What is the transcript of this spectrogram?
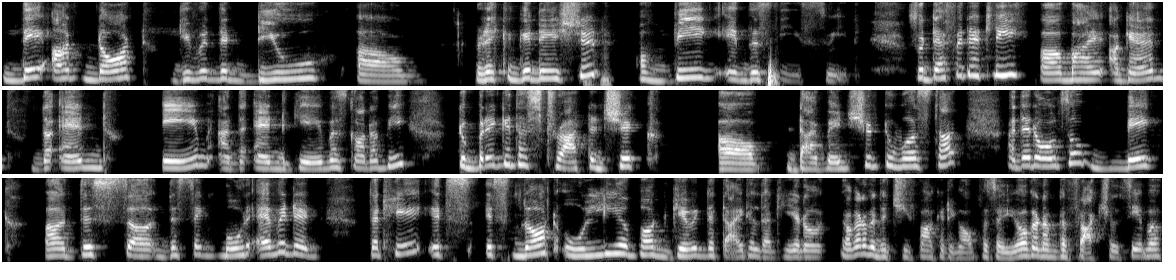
they are not given the due um, recognition mm-hmm. of being in the C suite. So, definitely, uh, my again, the end aim and the end game is going to be to bring in a strategic uh, dimension towards that, and then also make uh, this uh, this thing more evident that hey, it's it's not only about giving the title that you know you're going to be the chief marketing officer, you're going to be the fractional CMO.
